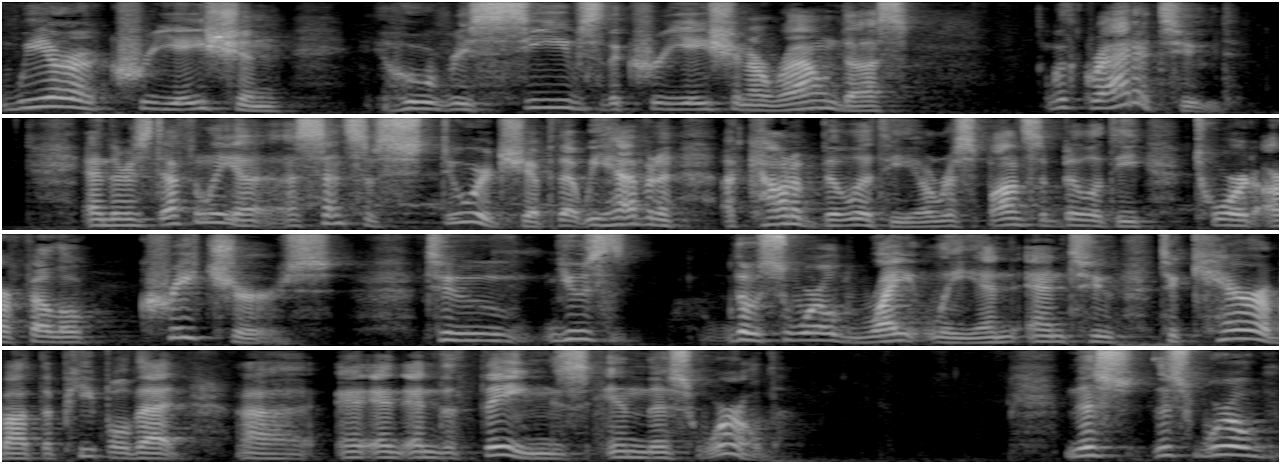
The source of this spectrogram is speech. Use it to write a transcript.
we are a creation who receives the creation around us with gratitude. And there's definitely a, a, sense of stewardship that we have an accountability, a responsibility toward our fellow creatures to use those world rightly and, and to, to care about the people that uh, and, and the things in this world. This, this world,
